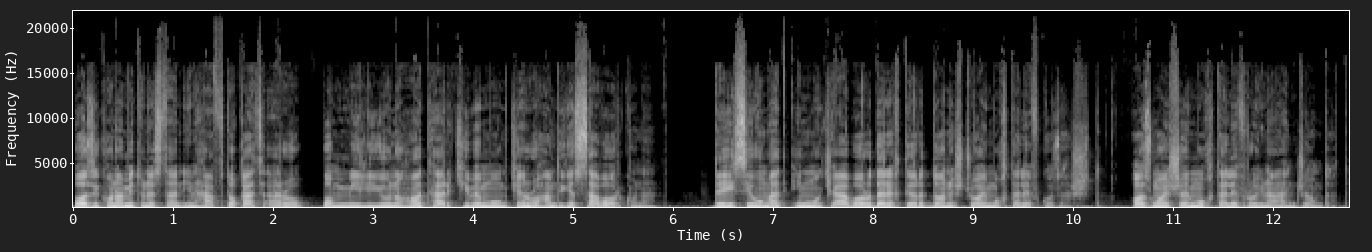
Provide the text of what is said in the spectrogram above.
بازیکن می‌تونستن این هفت قطعه رو با میلیون ها ترکیب ممکن رو همدیگه سوار کنن. دیسی اومد این مکعبا رو در اختیار دانشجوهای مختلف گذاشت. آزمایش های مختلف رو اینا انجام داد.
